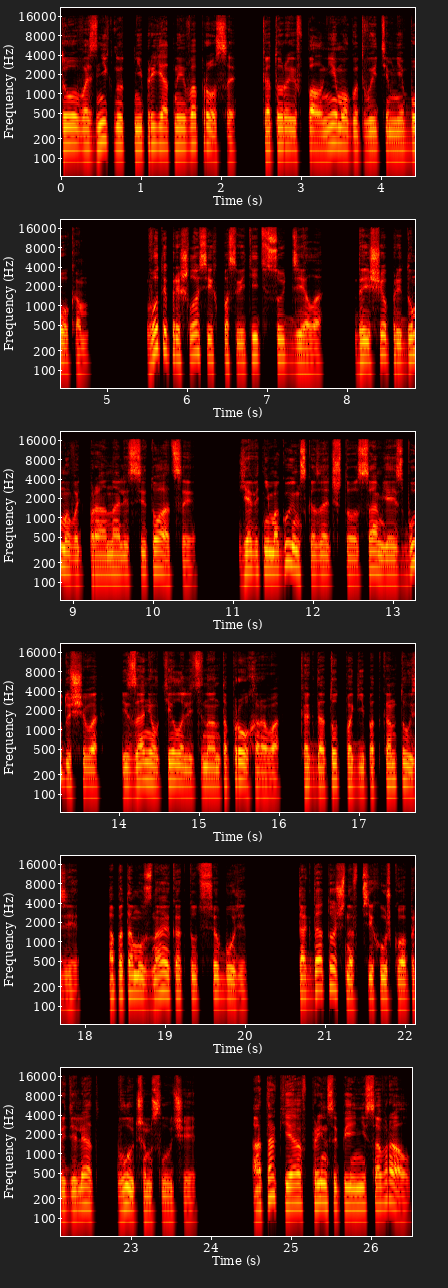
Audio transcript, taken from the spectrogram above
то возникнут неприятные вопросы, которые вполне могут выйти мне боком. Вот и пришлось их посвятить в суть дела, да еще придумывать про анализ ситуации. Я ведь не могу им сказать, что сам я из будущего и занял тело лейтенанта Прохорова, когда тот погиб от контузии, а потому знаю, как тут все будет. Тогда точно в психушку определят, в лучшем случае. А так я, в принципе, и не соврал,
